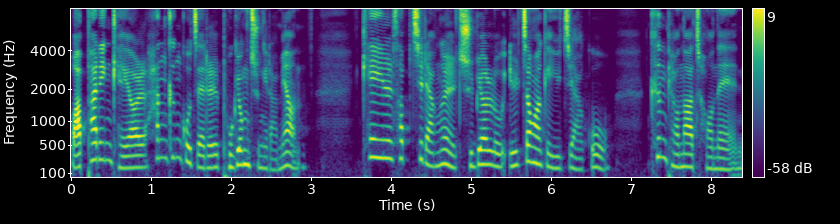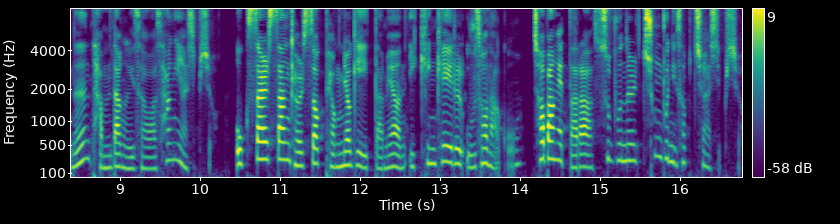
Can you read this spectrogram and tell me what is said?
와파린 계열 한근고제를 복용 중이라면 케일 섭취량을 주별로 일정하게 유지하고 큰 변화 전에는 담당 의사와 상의하십시오. 옥살상 결석 병력이 있다면 익힌 케일을 우선하고 처방에 따라 수분을 충분히 섭취하십시오.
